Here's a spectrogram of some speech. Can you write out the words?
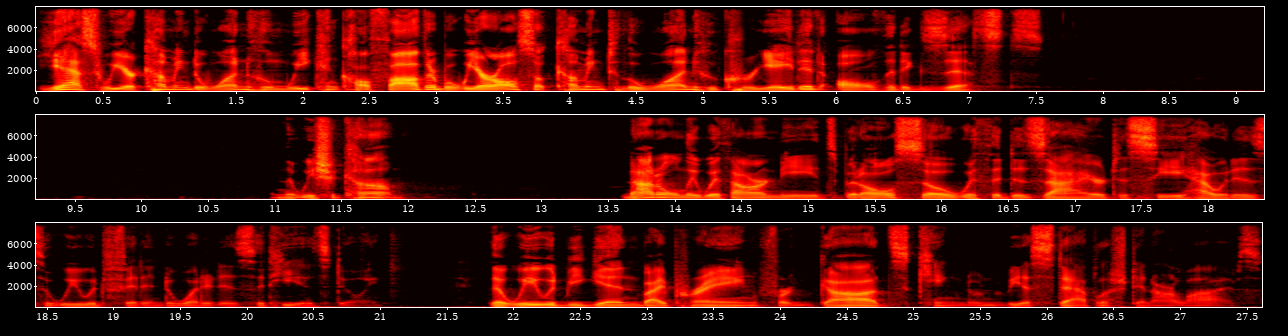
Yes, we are coming to one whom we can call Father, but we are also coming to the one who created all that exists. And that we should come not only with our needs, but also with the desire to see how it is that we would fit into what it is that He is doing that we would begin by praying for God's kingdom to be established in our lives.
